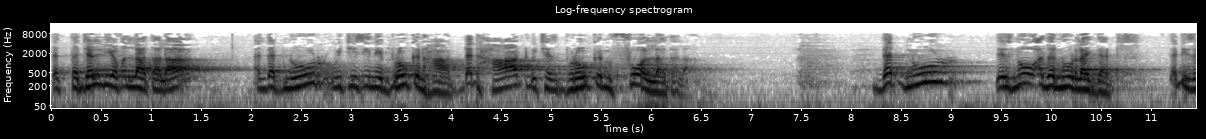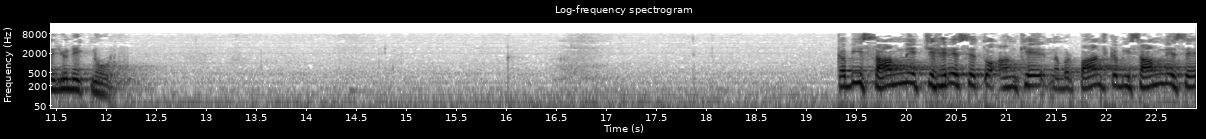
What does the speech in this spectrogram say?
That tajalli of Allah Ta'ala, and that nur which is in a broken heart. That heart which has broken for Allah Ta'ala. That nur, there's no other nur like that. That is a unique nur. कभी सामने चेहरे से तो आंखें नंबर पांच कभी सामने से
